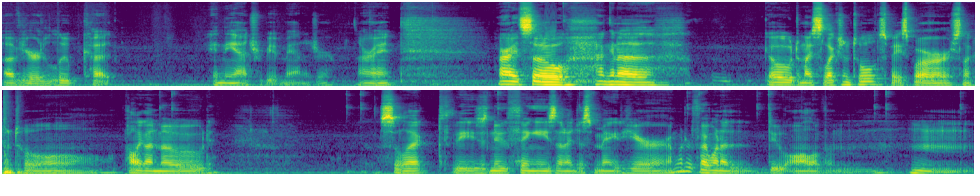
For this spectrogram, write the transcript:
of your loop cut in the attribute manager. All right. All right, so I'm gonna go to my selection tool, spacebar, selection tool, polygon mode, select these new thingies that I just made here. I wonder if I want to do all of them. Hmm.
